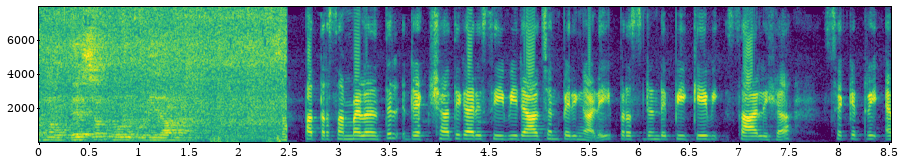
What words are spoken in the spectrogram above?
എന്ന ഉദ്ദേശത്തോടു കൂടിയാണ് പത്രസമ്മേളനത്തിൽ രക്ഷാധികാരി C V Rajan Peringadi president P K V Saliha secretary M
